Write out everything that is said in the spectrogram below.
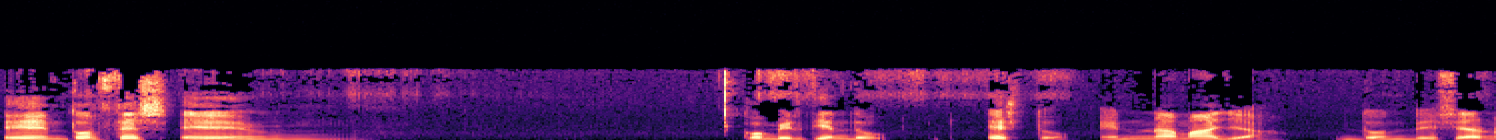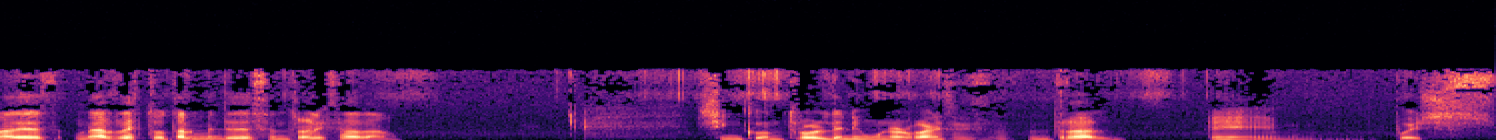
Entonces, em, convirtiendo esto en una malla donde sea una, red totalmente descentralizada, sin control de ninguna organización central, eh, pues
